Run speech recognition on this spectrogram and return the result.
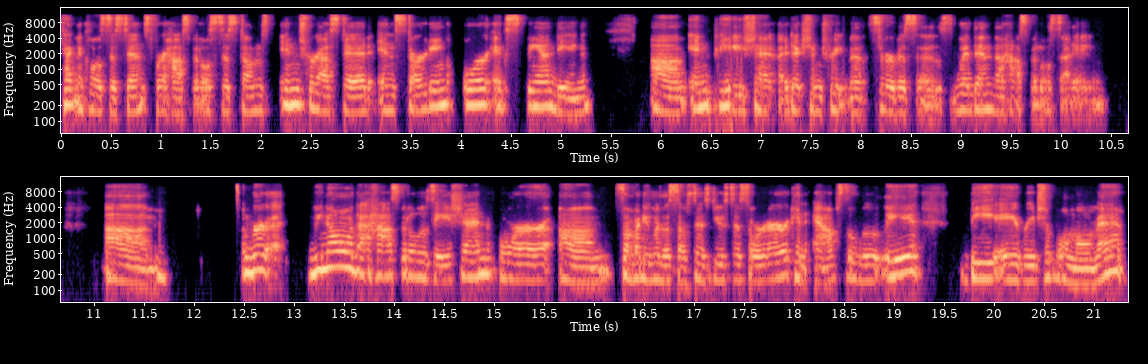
technical assistance for hospital systems interested in starting or expanding um, inpatient addiction treatment services within the hospital setting. Um, we're we know that hospitalization for um, somebody with a substance use disorder can absolutely be a reachable moment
